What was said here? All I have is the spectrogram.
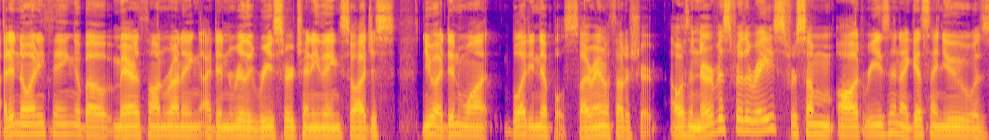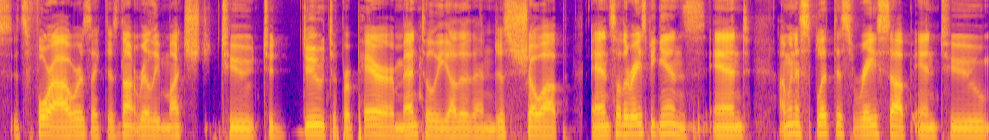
I didn't know anything about marathon running. I didn't really research anything, so I just knew I didn't want bloody nipples. So I ran without a shirt. I wasn't nervous for the race for some odd reason. I guess I knew it was it's 4 hours, like there's not really much to to do to prepare mentally other than just show up. And so the race begins, and I'm going to split this race up into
